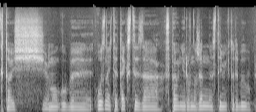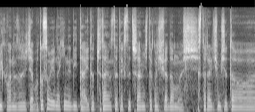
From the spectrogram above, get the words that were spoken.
ktoś mógłby uznać te teksty za w pełni równorzędne z tymi, które były publikowane za życia, bo to są jednak inedita i to czytając te teksty trzeba mieć taką świadomość. Staraliśmy się to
